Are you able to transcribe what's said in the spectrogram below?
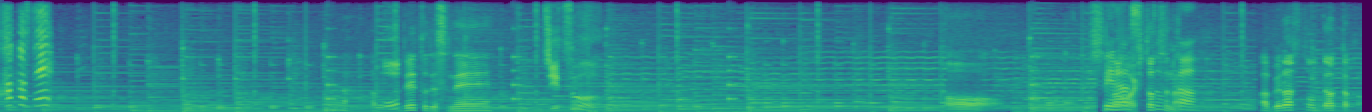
博士アップデートですね。実はああ。ベ島は一つなかんだ。あ、ベラストってあったか。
